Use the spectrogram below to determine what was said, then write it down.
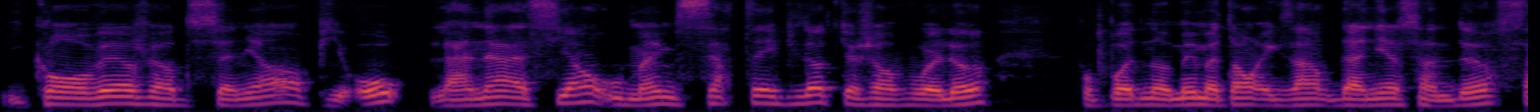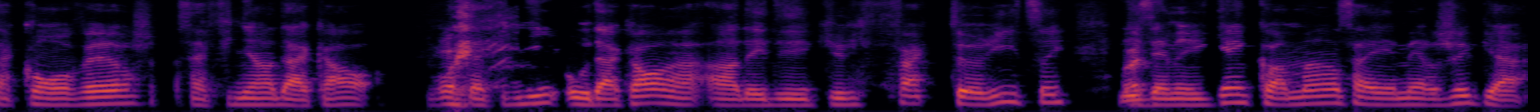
Ils convergent vers du senior, puis oh, la nation ou même certains pilotes que j'en vois là, faut pas nommer, mettons, exemple, Daniel Sanders, ça converge, ça finit en d'accord. Ouais. Ça finit au Dakar en, des, écuries factory. Les Américains commencent à émerger puis à,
